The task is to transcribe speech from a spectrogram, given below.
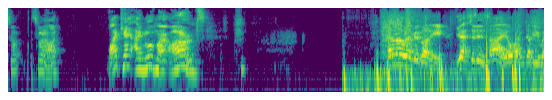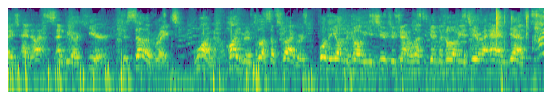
What's going What's going on? Why can't I move my arms? Hello, everybody. Yes, it is I, OMWH, and us, and we are here to celebrate 100 plus subscribers for the Young Lacomius YouTube channel. Let's give Lacomius here a hand. Yes. I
